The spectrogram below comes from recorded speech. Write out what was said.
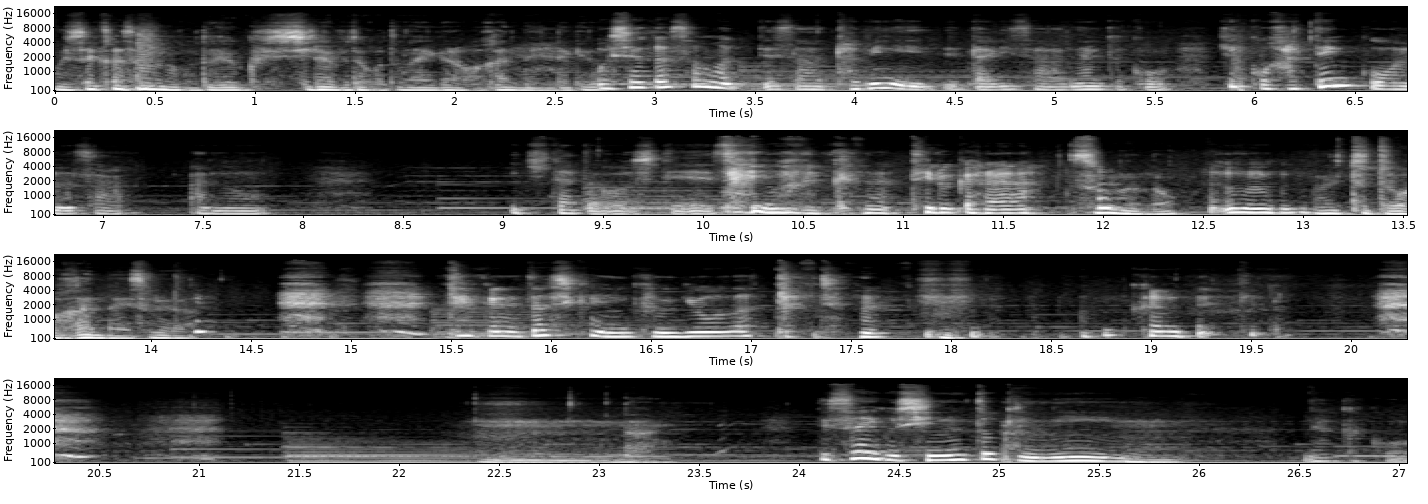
お釈迦様のことはよく調べたことないからわかんないんだけど。お釈迦様ってさ旅に出たりさなんかこう結構破天荒なさあの生き方をして最後亡くなってるから。そうなの？うん。ちょっとわかんないそれが だから確かに苦行だったんじゃない？わかんないけどで最後死ぬ時うに、ん。なんかこ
